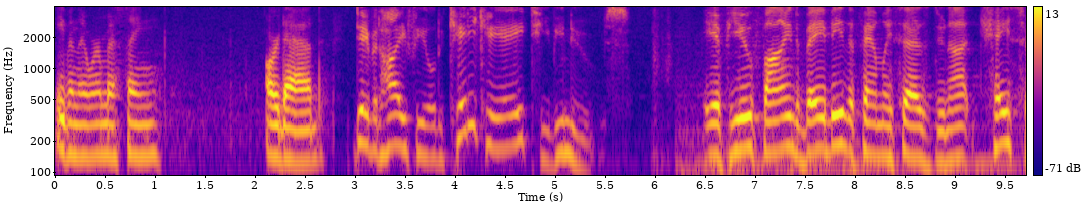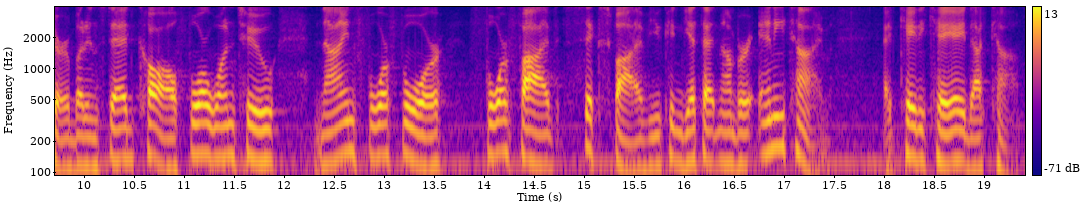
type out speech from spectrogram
even though we're missing our dad. David Highfield, KDKA TV News. If you find baby, the family says do not chase her, but instead call 412 944 4565. You can get that number anytime at kdka.com.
